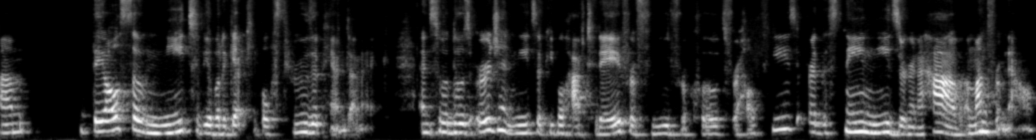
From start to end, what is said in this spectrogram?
um, they also need to be able to get people through the pandemic. And so those urgent needs that people have today for food, for clothes, for health fees are the same needs they're going to have a month from now.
